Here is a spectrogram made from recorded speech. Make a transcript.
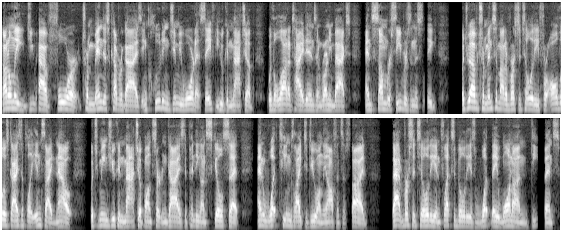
Not only do you have four tremendous cover guys, including Jimmy Ward at safety, who can match up with a lot of tight ends and running backs and some receivers in this league, but you have a tremendous amount of versatility for all those guys to play inside and out, which means you can match up on certain guys depending on skill set and what teams like to do on the offensive side. That versatility and flexibility is what they want on defense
